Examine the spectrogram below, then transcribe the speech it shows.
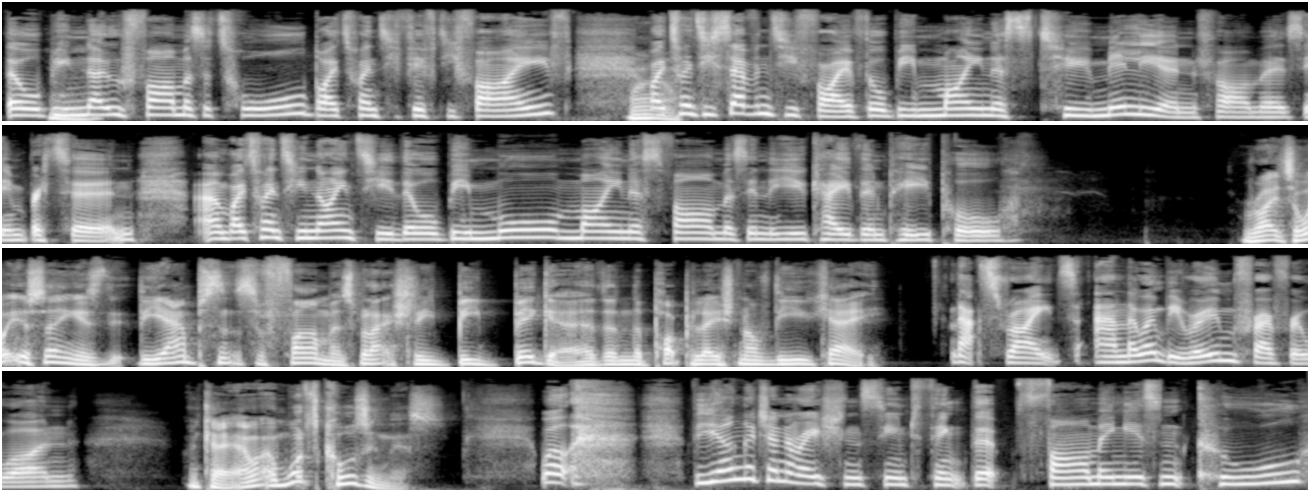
there will be mm. no farmers at all by 2055. Wow. By 2075, there will be minus 2 million farmers in Britain. And by 2090, there will be more minus farmers in the UK than people. Right. So, what you're saying is the absence of farmers will actually be bigger than the population of the UK. That's right. And there won't be room for everyone. Okay. And what's causing this? Well, the younger generation seem to think that farming isn't cool.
